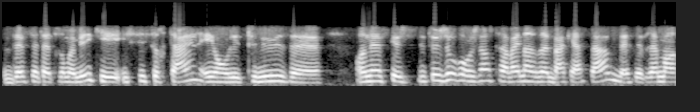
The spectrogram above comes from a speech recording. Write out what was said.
de cette automobile qui est ici sur Terre, et on l'utilise on a ce que je dis toujours aux gens, je travaille dans un bac à sable, mais c'est vraiment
